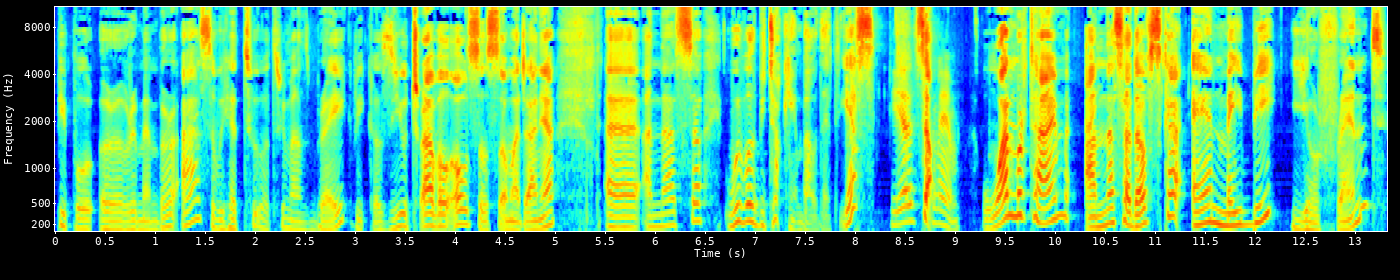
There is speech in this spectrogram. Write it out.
people uh, remember us. We had two or three months break because you travel also so much, Anya. Uh, Anna, so we will be talking about that. Yes. Yes, So ma'am. One more time, Anna Sadowska, and maybe your friend.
